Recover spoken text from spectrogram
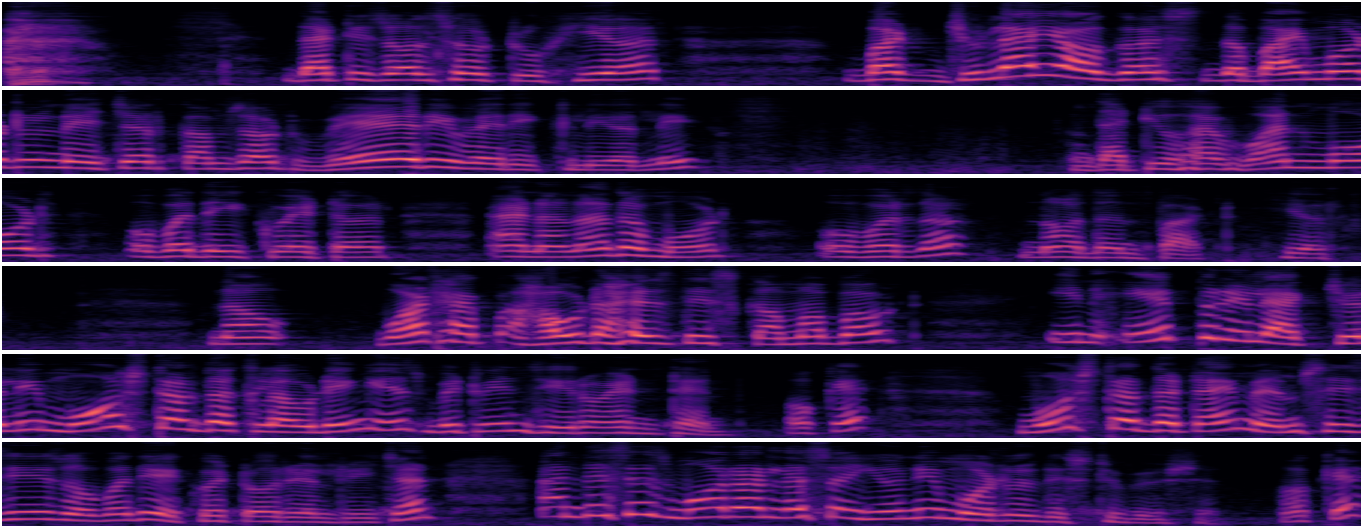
that is also true here. But July August the bimodal nature comes out very very clearly that you have one mode over the equator and another mode over the northern part here. Now, what how has this come about? In April actually most of the clouding is between 0 and 10. Okay? Most of the time MCZ is over the equatorial region and this is more or less a unimodal distribution okay,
